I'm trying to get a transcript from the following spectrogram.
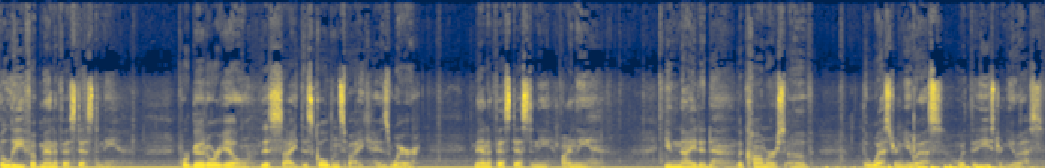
belief of manifest destiny. For good or ill, this site, this golden spike, is where manifest destiny finally united the commerce of the western U.S. with the eastern U.S.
